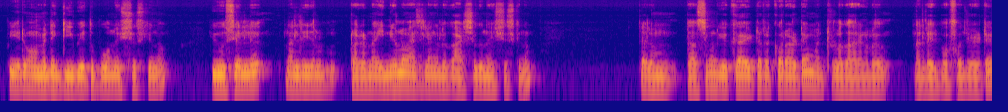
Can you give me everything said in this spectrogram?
അപ്പോൾ ഈ ഒരു മൊമെന്റും കീപ്പ് ചെയ്ത് പോകുന്നു വിശ്വസിക്കുന്നു. യു സി എല്ലിൽ നല്ല രീതിയിൽ പ്രകടനം ഇനിയുള്ള മാച്ചിലെങ്കിലും കാഴ്ചവെക്കുന്നു വിശ്വസിക്കുന്നു. എന്തായാലും ടാസ്റ്റുകൾ ക്വിക്കായിട്ട് റെക്കോർഡ് ആകട്ടെ മറ്റുള്ള താരങ്ങൾ നല്ല രീതിയിൽ പെർഫോം ചെയ്യട്ടെ.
